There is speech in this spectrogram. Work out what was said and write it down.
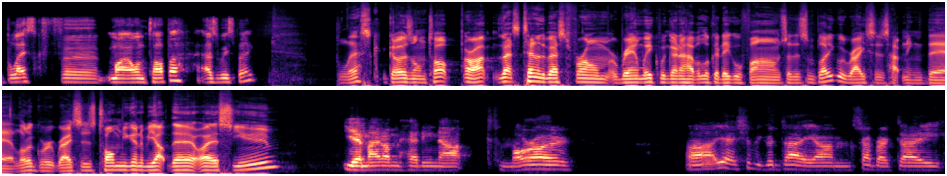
Blesk for my on topper as we speak. Blesk goes on top. All right, that's 10 of the best from Randwick. We're going to have a look at Eagle Farm. So there's some bloody good races happening there. A lot of group races. Tom, you're going to be up there, I assume? Yeah, mate, I'm heading up tomorrow. Uh, yeah, it should be a good day. Um, Stradbroke Day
